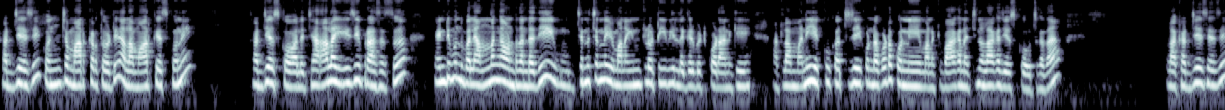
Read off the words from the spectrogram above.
కట్ చేసి కొంచెం మార్కర్ తోటి అలా మార్కేసుకొని కట్ చేసుకోవాలి చాలా ఈజీ ప్రాసెస్. ఇంటి ముందు భలే అందంగా ఉంటుందండి అది. చిన్న చిన్నవి మన ఇంట్లో టీవీల దగ్గర పెట్టుకోవడానికి, అట్లా మనీ ఎక్కువ ఖర్చు చేయకుండా కూడా కొన్ని మనకి బాగా నచ్చినలాగా చేసుకోవచ్చు కదా అలా కట్ చేసేసి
